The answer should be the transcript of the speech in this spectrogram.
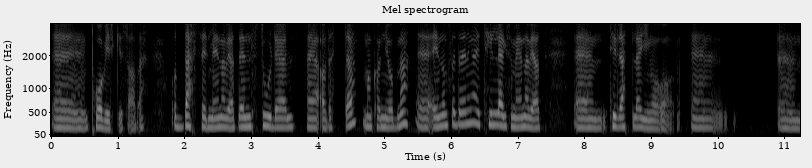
eh, påvirkes av det. Og Derfor mener vi at det er en stor del eh, av dette man kan jobbe med, eh, eiendomsavdelinga. I tillegg så mener vi at eh, tilrettelegging og eh, eh,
